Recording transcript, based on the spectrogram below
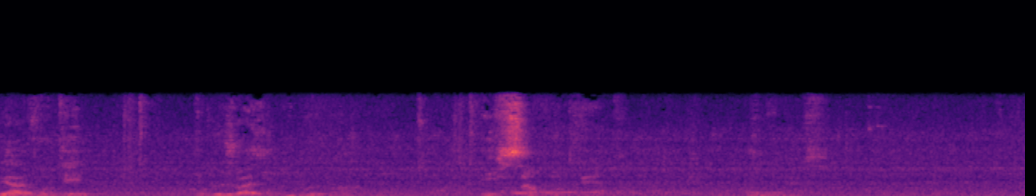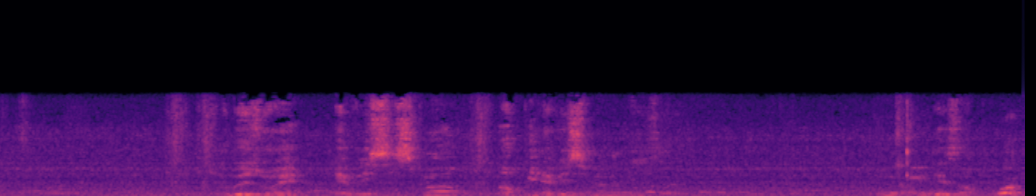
lui à voter et de choisir librement et sans contrainte. Nous avons besoin d'investissement, en pile d'investissement dans le pays. Pour créer des emplois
